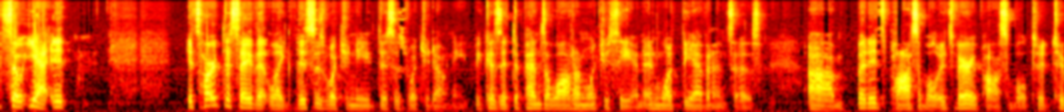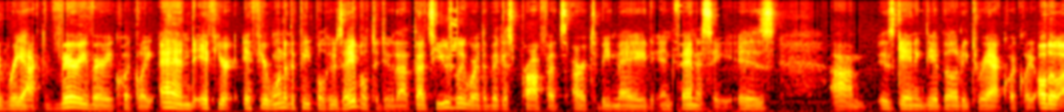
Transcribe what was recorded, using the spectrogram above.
so yeah it it's hard to say that like this is what you need this is what you don't need because it depends a lot on what you see and, and what the evidence is. Um, but it's possible it's very possible to to react very very quickly. And if you're if you're one of the people who's able to do that that's usually where the biggest profits are to be made in fantasy is um, is gaining the ability to react quickly. Although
